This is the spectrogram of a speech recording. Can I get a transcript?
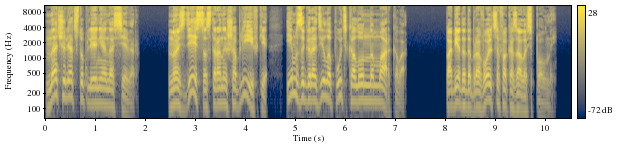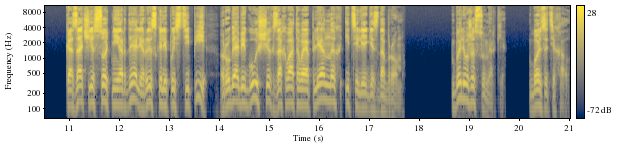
начали отступление на север. Но здесь, со стороны Шаблиевки, им загородила путь колонна Маркова. Победа добровольцев оказалась полной. Казачьи сотни Эрдели рыскали по степи, рубя бегущих, захватывая пленных и телеги с добром. Были уже сумерки. Бой затихал.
